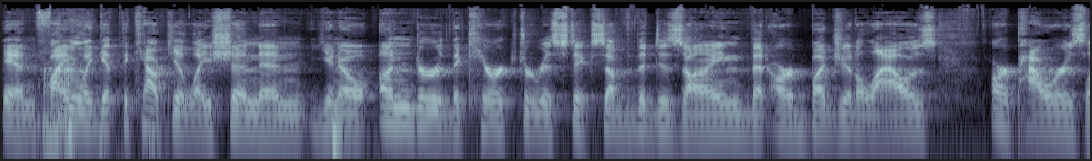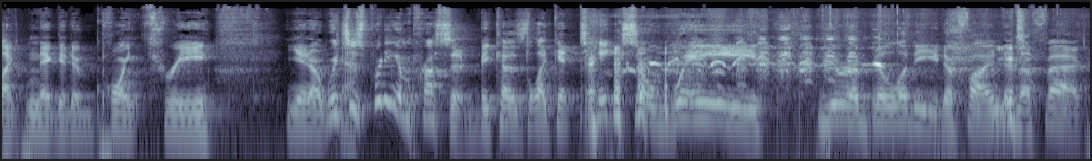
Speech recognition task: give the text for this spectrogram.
and uh-huh. finally uh-huh. get the calculation and you know under the characteristics of the design that our budget allows our power is like negative 0.3 you know which yeah. is pretty impressive because like it takes away your ability to find an effect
